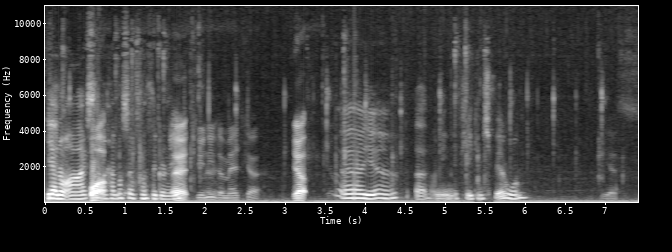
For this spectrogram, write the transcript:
Yeah, no, I accidentally What? hit myself with a Uh, grenade. Do you need a medkit? Yep. Uh, yeah. Uh, I mean, if you can spare one. Yes.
